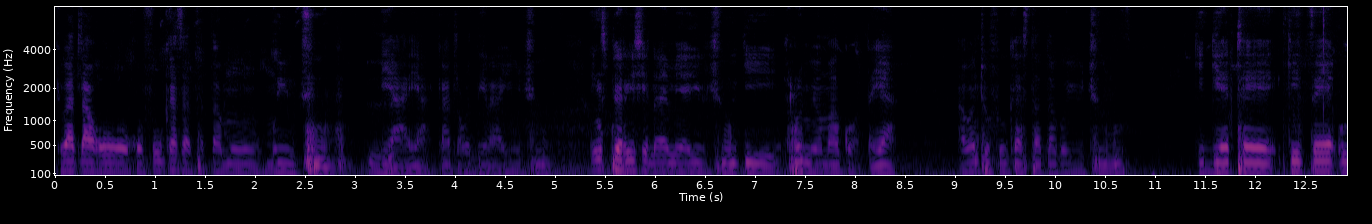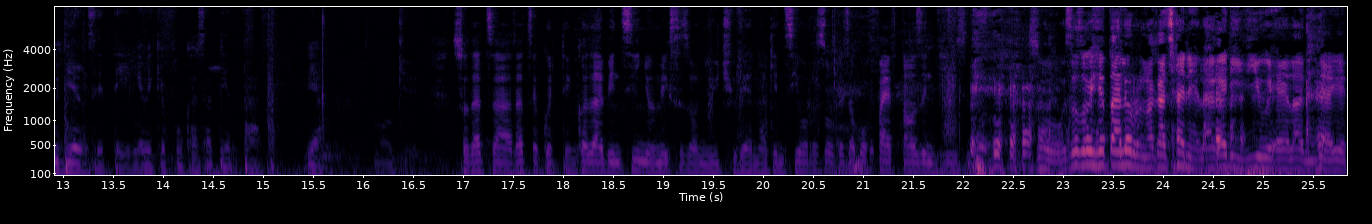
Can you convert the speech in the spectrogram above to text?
Ke batla go go focusa thata mo mo youtube. Mhm. ya ya ke batla go dira youtube. Inspiration ya me ya youtube ke romeo makota ya. I want to focus thata ko youtube. Ke gete ke tse audience teng e be ke focusa teng thata ya. Okay. So that's uh, that's a good thing because I've been seeing your mixes on YouTube and I can see also there's about five thousand views. so so so hit like channel I got view hell and.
